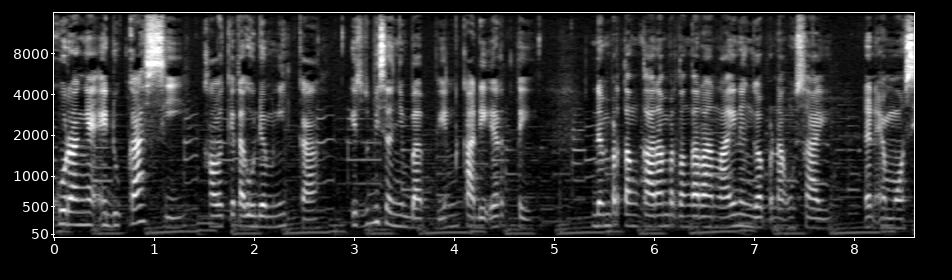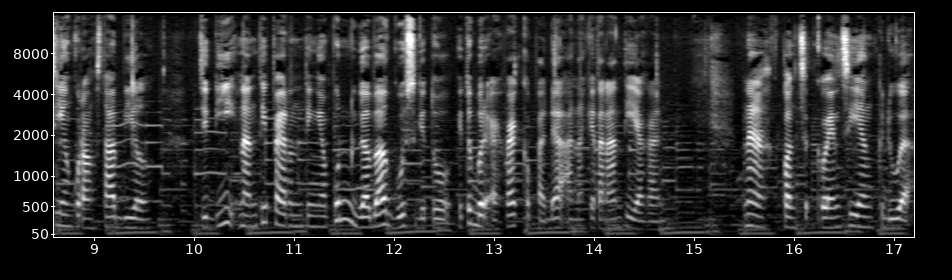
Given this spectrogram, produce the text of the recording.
kurangnya edukasi kalau kita udah menikah itu bisa nyebabin KDRT dan pertengkaran-pertengkaran lain yang gak pernah usai dan emosi yang kurang stabil. Jadi nanti parentingnya pun gak bagus gitu. Itu berefek kepada anak kita nanti ya kan. Nah, konsekuensi yang kedua.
